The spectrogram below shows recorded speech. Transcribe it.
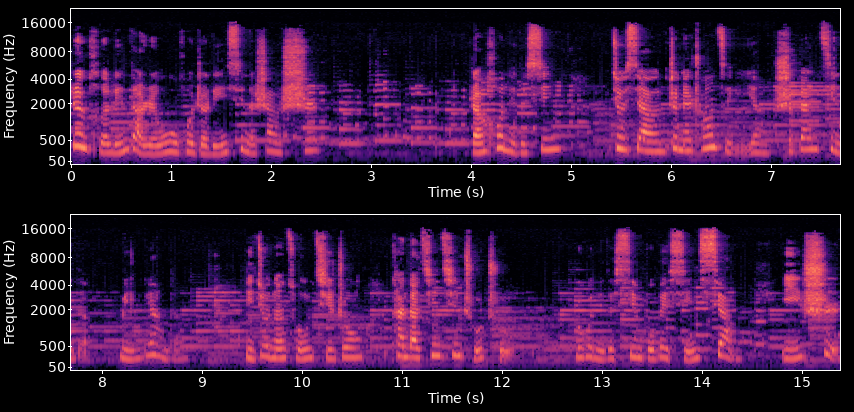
任何领导人物或者灵性的上师，然后你的心就像这面窗子一样是干净的、明亮的，你就能从其中看到清清楚楚。如果你的心不被形象、仪式、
